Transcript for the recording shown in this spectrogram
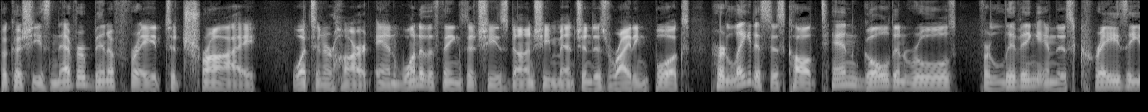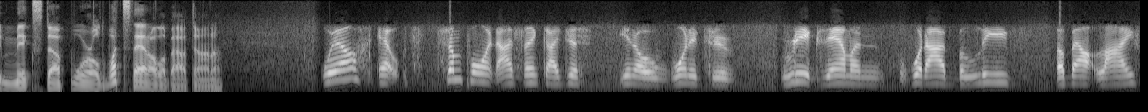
because she's never been afraid to try what's in her heart. And one of the things that she's done, she mentioned, is writing books. Her latest is called 10 Golden Rules for Living in This Crazy, Mixed Up World. What's that all about, Donna? Well, at some point, I think I just, you know, wanted to re examine what I believe about life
